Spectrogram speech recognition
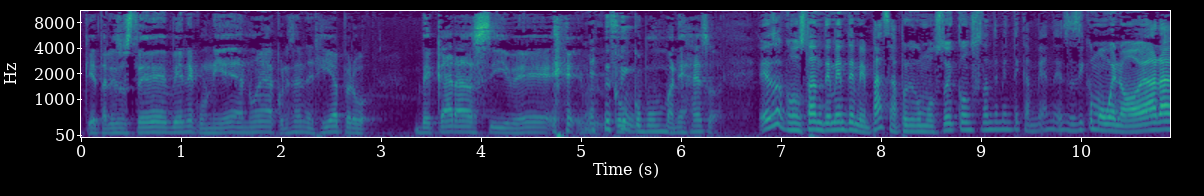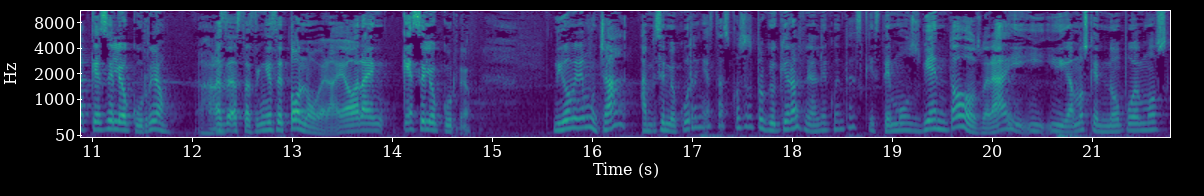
que tal vez usted viene con una idea nueva, con esa energía, pero ve caras y ve cómo, maneja eso. Eso constantemente me pasa, porque como estoy constantemente cambiando, es así como, bueno, ahora, ¿qué se le ocurrió? Hasta, hasta, en ese tono, ¿verdad? Y ahora, ¿en ¿qué se le ocurrió? Digo, mire, mucha, a mí se me ocurren estas cosas porque yo quiero al final de cuentas que estemos bien todos, ¿verdad? y digamos que no podemos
